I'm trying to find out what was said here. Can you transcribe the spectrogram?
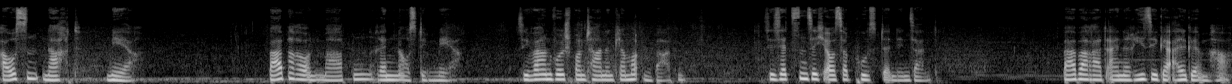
Außen Nacht, Meer. Barbara und Martin rennen aus dem Meer. Sie waren wohl spontan in Klamotten baden. Sie setzen sich außer Puste in den Sand. Barbara hat eine riesige Alge im Haar.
